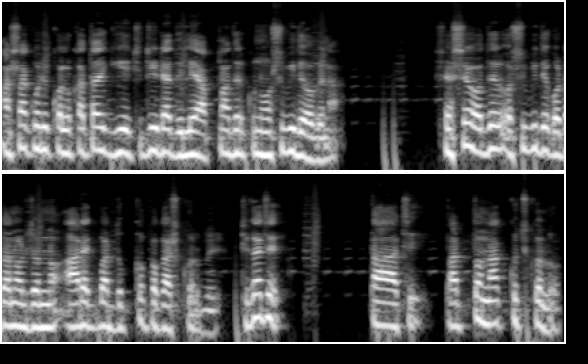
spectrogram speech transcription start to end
আশা করি কলকাতায় গিয়ে চিঠিটা দিলে আপনাদের কোনো অসুবিধে হবে না। শেষে ওদের অসুবিধে ঘটানোর জন্য আর একবার দুঃখ প্রকাশ করবে, ঠিক আছে? তা আছে পার্থ নাক কুচকলো।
